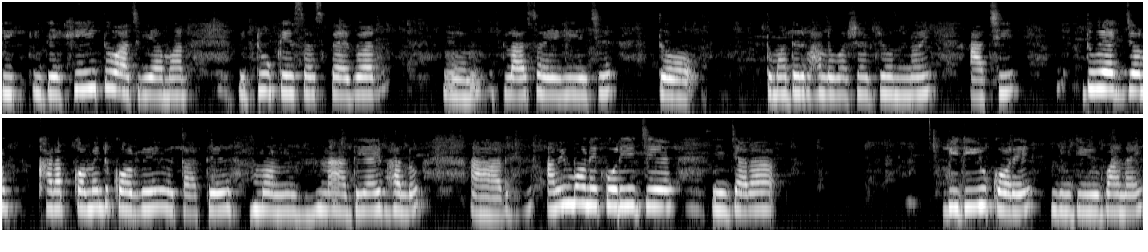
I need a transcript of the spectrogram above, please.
দিক, দেখেই তো আজকে আমার টু কে সাবস্ক্রাইবার প্লাস হয়ে গিয়েছে। তো তোমাদের ভালোবাসার জন্যই আছি। দু একজন খারাপ কমেন্ট করবে, তাতে মন না দেওয়াই ভালো। আর আমি মনে করি যে, যারা ভিডিও করে, ভিডিও বানায়।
